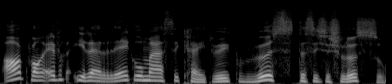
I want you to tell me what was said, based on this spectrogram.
angefangen einfach in einer Regelmäßigkeit, weil ich wusste, das ist ein Schlüssel.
